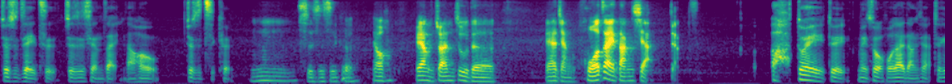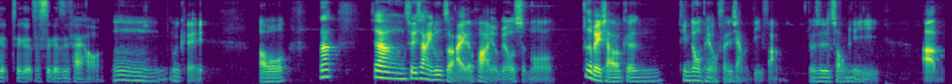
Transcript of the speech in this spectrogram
就是这一次，就是现在，然后就是此刻，嗯，此时此刻要非常专注的，跟他讲活在当下这样子。啊，对对，没错，活在当下，这个这个这四个字太好了。嗯，OK，好哦。那像崔像一路走来的话，有没有什么？特别想要跟听众朋友分享的地方，就是从你啊，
